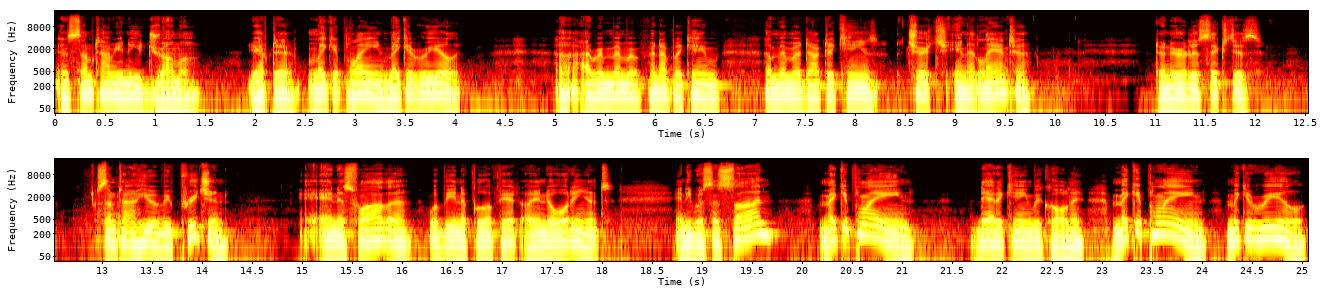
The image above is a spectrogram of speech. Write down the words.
And sometimes you need drama. You have to make it plain, make it real. Uh, I remember when I became a member of Dr. King's church in Atlanta during the early 60s. Sometimes he would be preaching, and his father would be in the pulpit or in the audience, and he would say, Son, make it plain. Daddy King, we call him. Make it plain, make it real.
